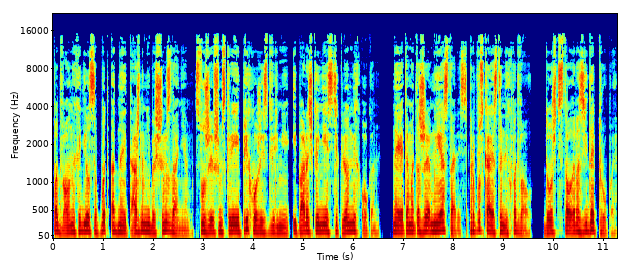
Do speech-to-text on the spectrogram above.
Подвал находился под одноэтажным небольшим зданием, служившим скорее прихожей с дверьми и парочкой неостекленных окон. На этом этаже мы и остались, пропуская остальных в подвал. Дождь стал разъедать трупы,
